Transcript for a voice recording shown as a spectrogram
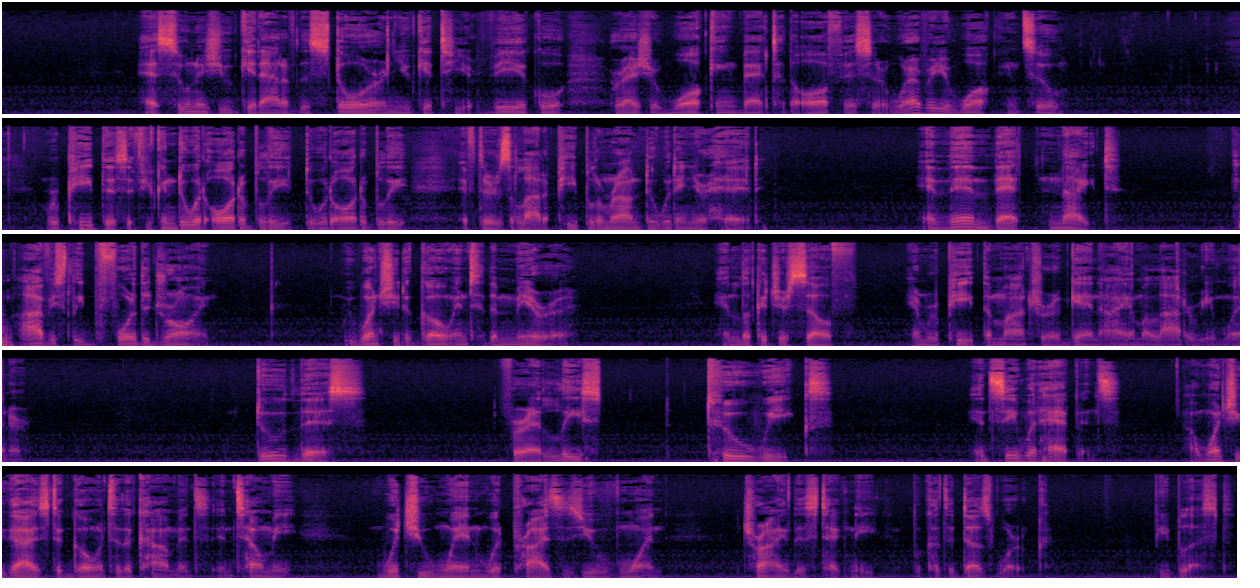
as soon as you get out of the store and you get to your vehicle, or as you're walking back to the office or wherever you're walking to, repeat this. If you can do it audibly, do it audibly. If there's a lot of people around, do it in your head. And then that night, obviously before the drawing, we want you to go into the mirror and look at yourself and repeat the mantra again I am a lottery winner. Do this for at least two weeks and see what happens. I want you guys to go into the comments and tell me what you win, what prizes you've won trying this technique because it does work. Be blessed.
